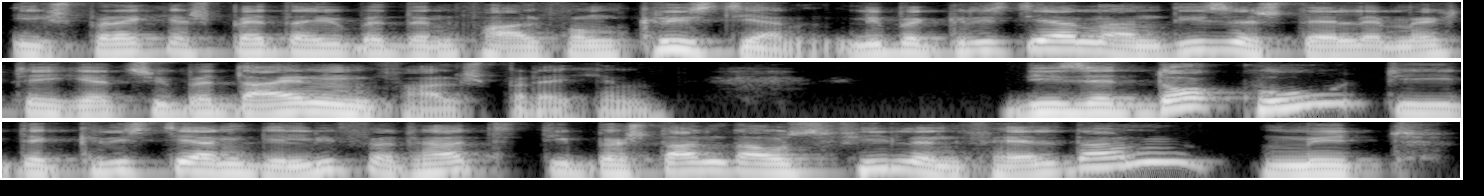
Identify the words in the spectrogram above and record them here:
ich spreche später über den Fall von Christian. Lieber Christian, an dieser Stelle möchte ich jetzt über deinen Fall sprechen. Diese Doku, die der Christian geliefert hat, die bestand aus vielen Feldern mit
